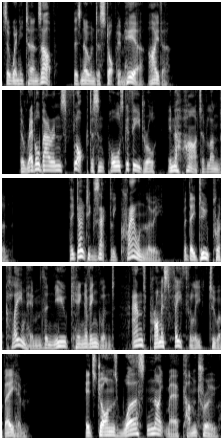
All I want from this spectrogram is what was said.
so when he turns up, there's no one to stop him here either. The rebel barons flock to St Paul's Cathedral in the heart of London. They don't exactly crown Louis, but they do proclaim him the new King of England and promise faithfully to obey him. It's John's worst nightmare come true.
